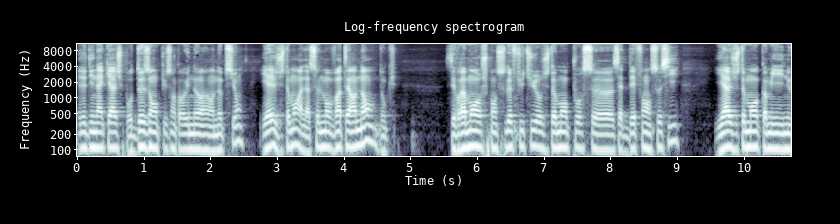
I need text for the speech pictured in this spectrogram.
Elodie Nakache pour deux ans, plus encore une en option. Et elle, justement, elle a seulement 21 ans. Donc, c'est vraiment, je pense, le futur, justement, pour ce- cette défense aussi. Il y a, justement, comme il nous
